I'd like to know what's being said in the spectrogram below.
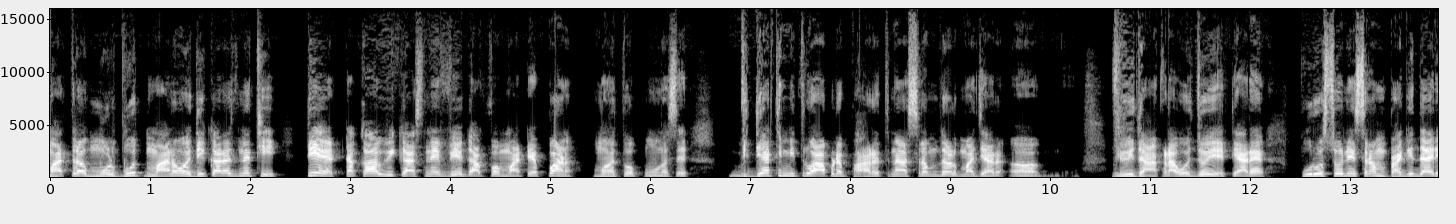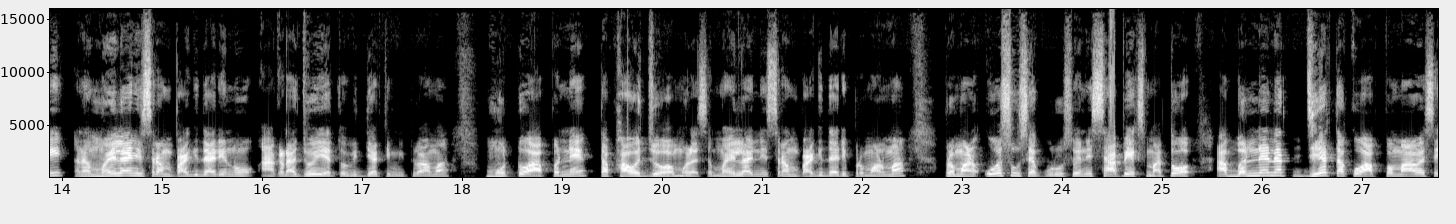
માત્ર મૂળભૂત માનવ અધિકાર જ નથી, તે ટકાઉ વિકાસને વેગ આપવા માટે પણ મહત્વપૂર્ણ છે. વિદ્યાર્થી મિત્રો, આપણે ભારતના શ્રમદળમાં જ્યારે વિવિધ આંકડાઓ જોઈએ, ત્યારે પુરુષોની શ્રમ ભાગીદારી અને મહિલાની શ્રમ ભાગીદારીનું આંકડા જોઈએ તો વિદ્યાર્થી મિત્રો, આમાં મોટો આપણને તફાવત જોવા મળે છે. મહિલાની શ્રમ ભાગીદારી પ્રમાણમાં પ્રમાણ ઓછું છે પુરુષોની સાપેક્ષમાં? તો આ બંનેને જે તકો આપવામાં આવે છે,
